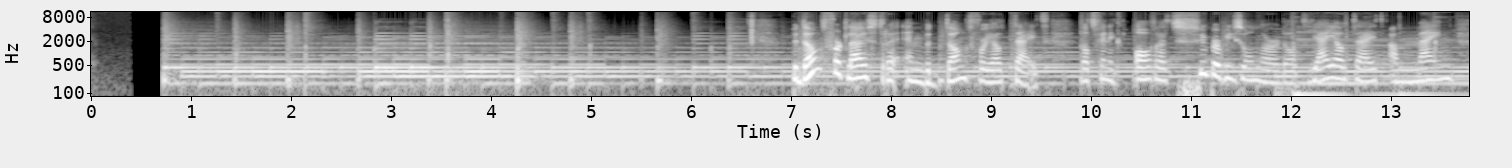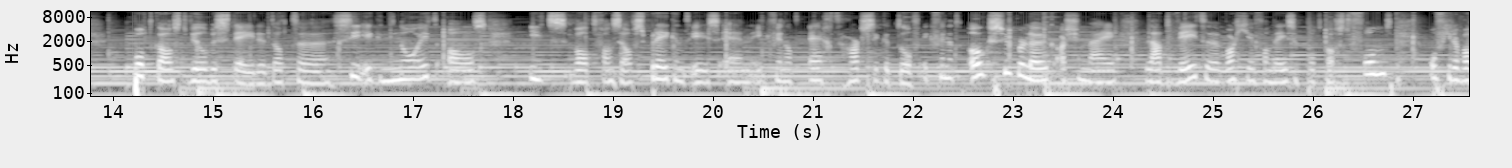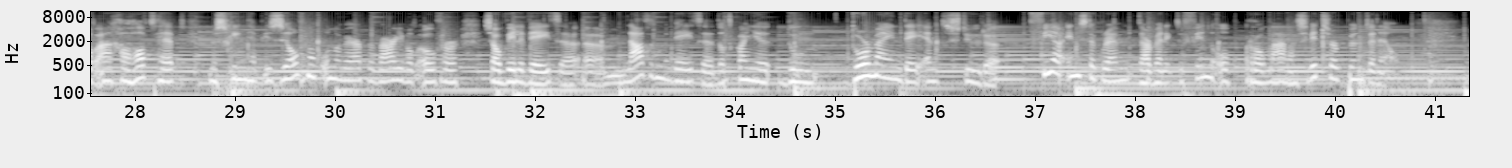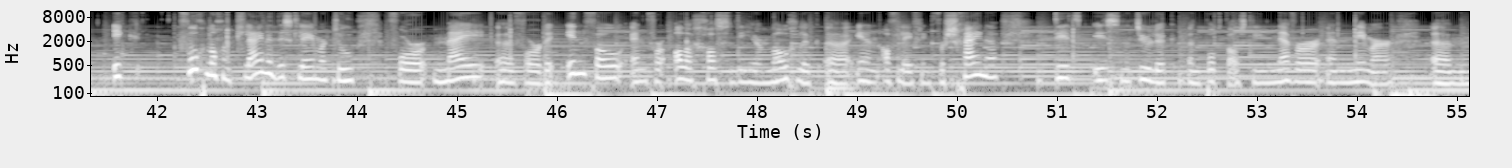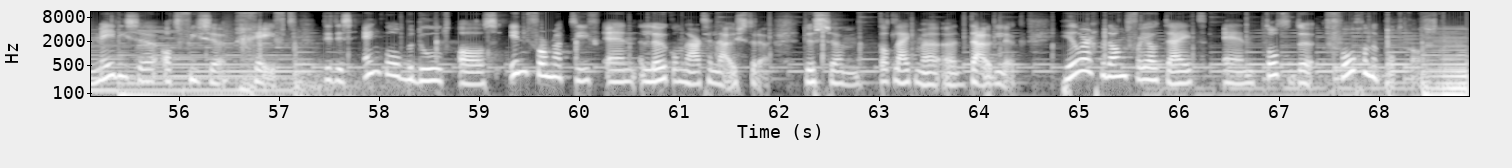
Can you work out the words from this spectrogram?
Bedankt voor het luisteren en bedankt voor jouw tijd. Dat vind ik altijd super bijzonder dat jij jouw tijd aan mijn podcast wil besteden. Dat uh, zie ik nooit als iets wat vanzelfsprekend is. En ik vind dat echt hartstikke tof. Ik vind het ook super leuk als je mij laat weten wat je van deze podcast vond. Of je er wat aan gehad hebt. Misschien heb je zelf nog onderwerpen waar je wat over zou willen weten. Um, laat het me weten. Dat kan je doen door mij een DM te sturen via Instagram. Daar ben ik te vinden op romanazwitser.nl. Ik voeg nog een kleine disclaimer toe voor mij, uh, voor de info en voor alle gasten die hier mogelijk uh, in een aflevering verschijnen. Dit is natuurlijk een podcast die never en nimmer uh, medische adviezen geeft. Dit is enkel bedoeld als informatief en leuk om naar te luisteren. Dus um, dat lijkt me uh, duidelijk. Heel erg bedankt voor jouw tijd en tot de volgende podcast.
